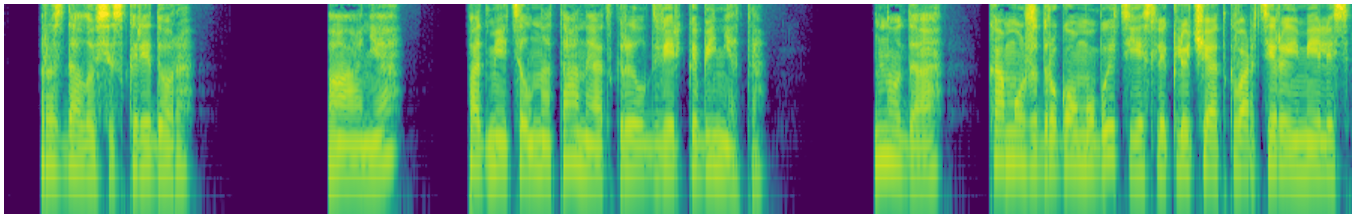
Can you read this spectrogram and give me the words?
— раздалось из коридора. «Аня?» — подметил Натан и открыл дверь кабинета. «Ну да, Кому же другому быть, если ключи от квартиры имелись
